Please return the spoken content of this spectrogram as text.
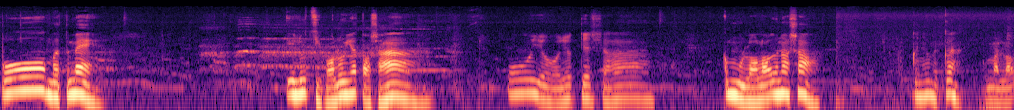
ô mà tụi mày ít lúc chỉ bảo luôn nhớ tỏ xa ôi rồi nhớ tiếc xa có một lọ lọ nó sao có nhớ mày cơ mà lọ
